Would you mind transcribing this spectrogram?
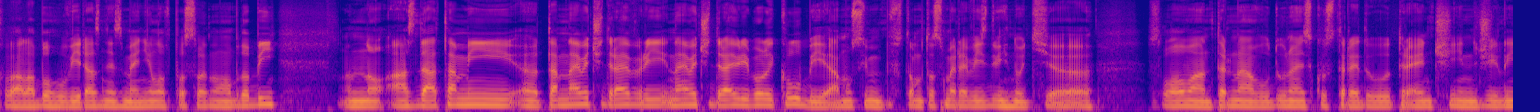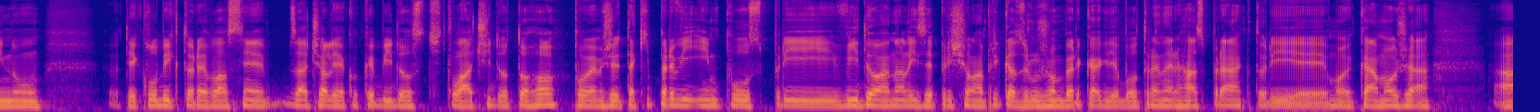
chvála Bohu, výrazne zmenilo v poslednom období. No a s dátami, e, tam najväčší drivery, najväčší drivery boli kluby a musím v tomto smere vyzdvihnúť Slovan, Trnavu, Dunajskú stredu, Trenčín, Žilinu, tie kluby, ktoré vlastne začali ako keby dosť tlačiť do toho. Poviem, že taký prvý impuls pri videoanalýze prišiel napríklad z Ružomberka, kde bol tréner Haspra, ktorý je môj kamož a, a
